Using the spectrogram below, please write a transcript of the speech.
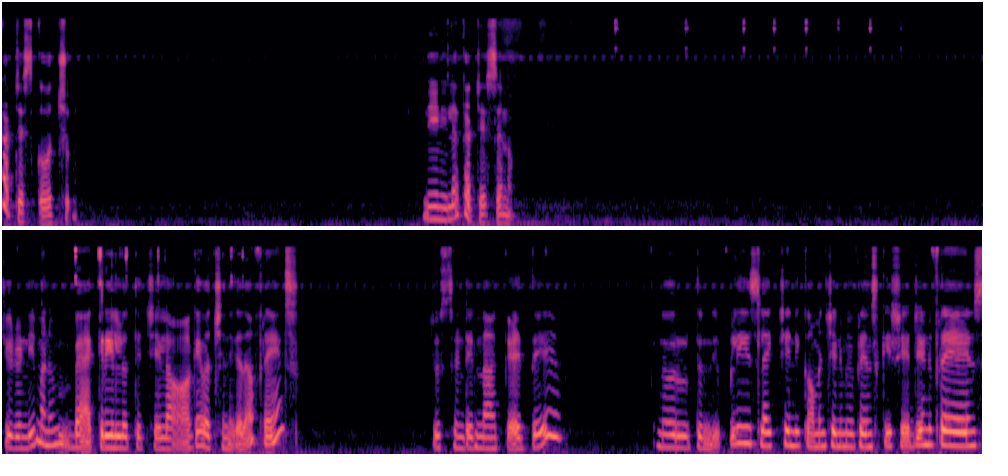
కట్ చేసుకోవచ్చు. నేను ఇలా కట్ చేశాను. చూడండి మనం బేకరీలో తెచ్చేలాగే వచ్చింది కదా ఫ్రెండ్స్? చూస్తుంటే నాకైతే నోరుతుంది ప్లీజ్ లైక్ చేయండి కామెంట్ చేయండి మీ ఫ్రెండ్స్కి షేర్ చేయండి ఫ్రెండ్స్.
